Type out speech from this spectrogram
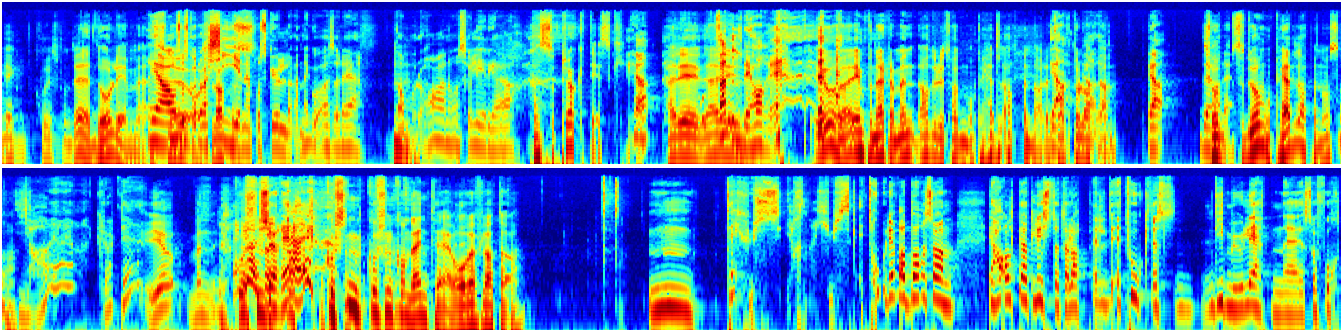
det korresponderer dårlig med Ja, Og snø så skal du ha skiene på skulderen. Går, altså det, da Mm. må du ha noe solide greier. Men så praktisk. Ja, Her er, her er, Veldig harry. jo, det er imponert. Men hadde du tatt mopedlappen, da? Eller Ja, traktorlappen? Ja, det så, det. så du har mopedlappen også? Ja, ja, ja. Klart det. Ja, men hvordan, hvordan, hvordan kom den til overflata? Mm, det husker jeg Nei, jeg. tror det var bare sånn Jeg har alltid hatt lyst til å ta lapp. Eller jeg tok det, de mulighetene så fort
